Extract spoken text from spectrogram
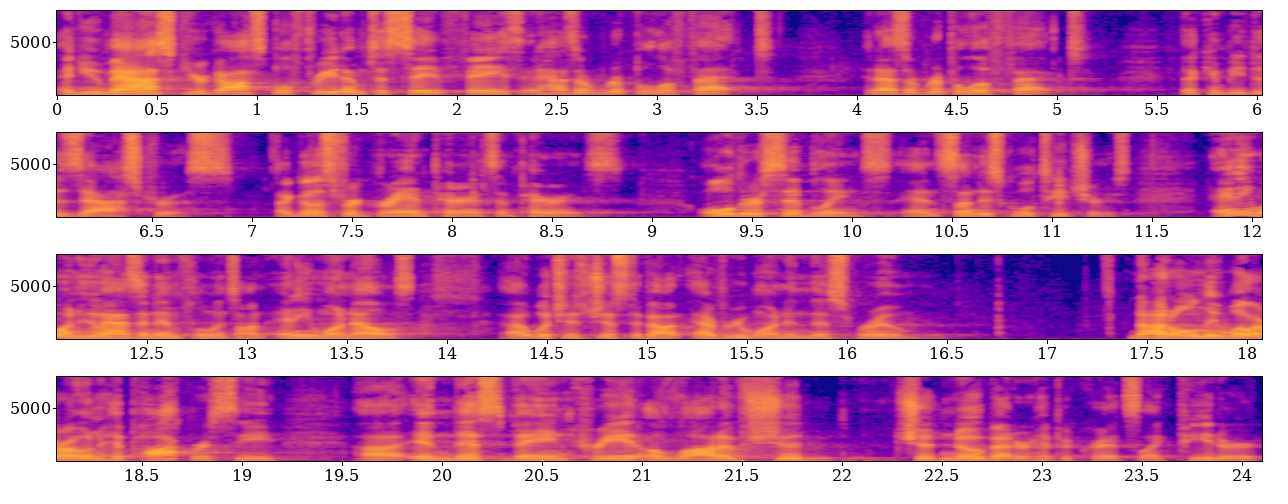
and you mask your gospel freedom to save face, it has a ripple effect. It has a ripple effect that can be disastrous. That goes for grandparents and parents, older siblings and Sunday school teachers, anyone who has an influence on anyone else, uh, which is just about everyone in this room. Not only will our own hypocrisy uh, in this vein create a lot of should, should know better hypocrites like Peter,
